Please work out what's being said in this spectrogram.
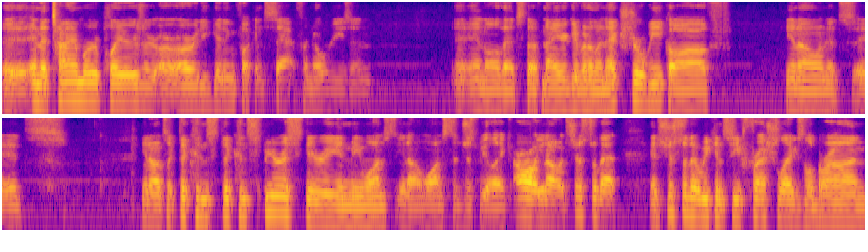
in a time where players are, are already getting fucking sat for no reason, and, and all that stuff. Now you're giving them an extra week off, you know, and it's it's, you know, it's like the cons- the conspiracy theory in me wants you know wants to just be like, oh, you know, it's just so that it's just so that we can see fresh legs LeBron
